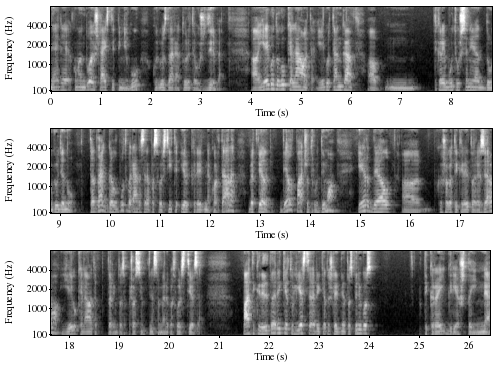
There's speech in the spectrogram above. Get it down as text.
Nerekomenduoju išleisti pinigų, kurių jūs dar neturite uždirbę. Jeigu daugiau keliaujate, jeigu tenka tikrai būti užsienyje daugiau dienų, tada galbūt variantas yra pasvarstyti ir kreditinę kortelę, bet vėlgi dėl pačio draudimo ir dėl kažkokio tai kredito rezervo, jeigu keliaujate, tarkim, tose pačios Junktinės Amerikos valstijose. Patį kreditą reikėtų liesti, ar reikėtų išleidinėti tos pinigus, Tikrai griežtai ne,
